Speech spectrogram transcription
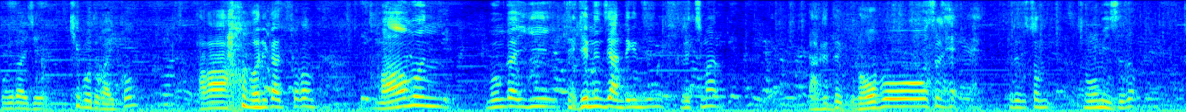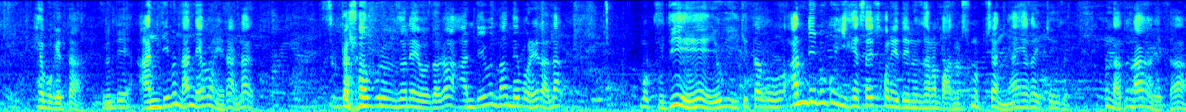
거기다 이제 키보드가 있고 봐봐 보니까 조금 마음은 뭔가 이게 되겠는지 안 되겠는지 그렇지만 야 근데 로봇을 해, 그래도 좀 경험이 있어서 해보겠다. 그런데 안 되면 난 내보내라. 나 석달만 부르면서 내보다가 안 되면 난 내보내라. 나 뭐 굳이 여기 있겠다고 안 되면 그이 회사에 손해되는 사람 받을 수는 없지 않냐 회사 입장에서 나도 나가겠다.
